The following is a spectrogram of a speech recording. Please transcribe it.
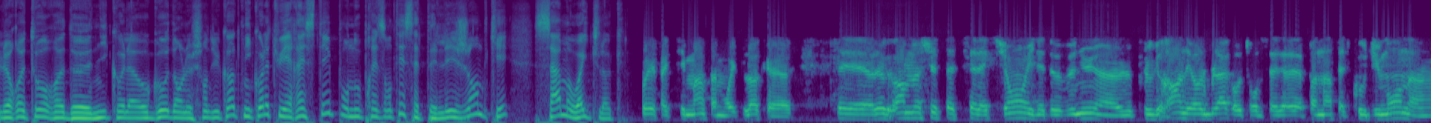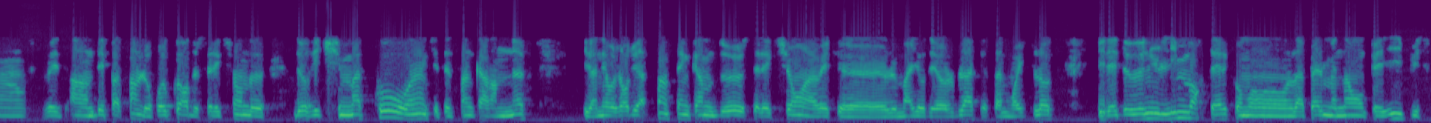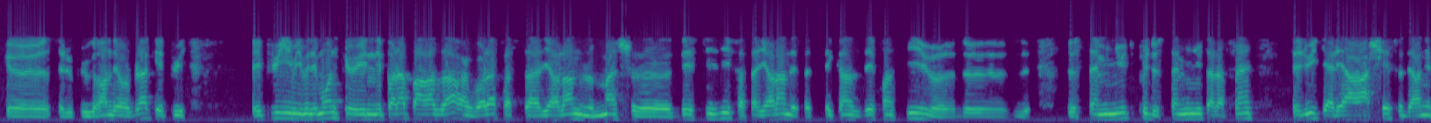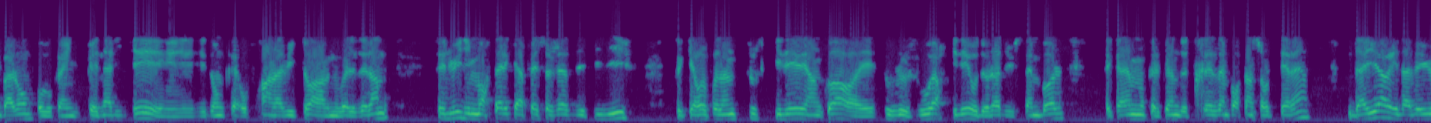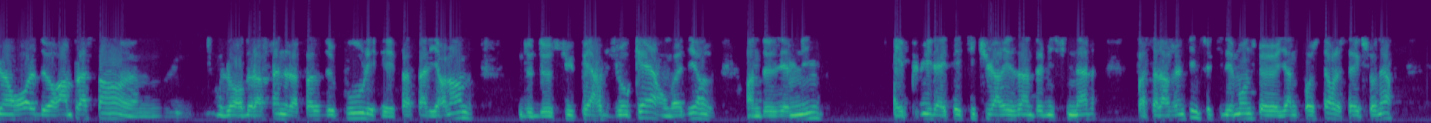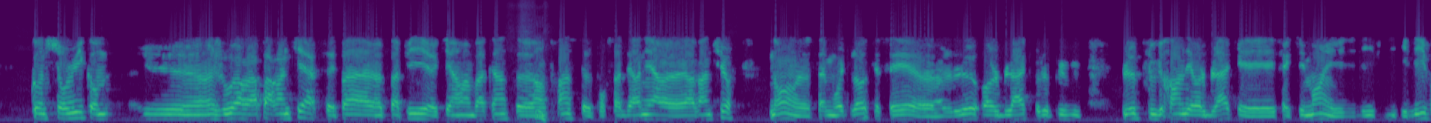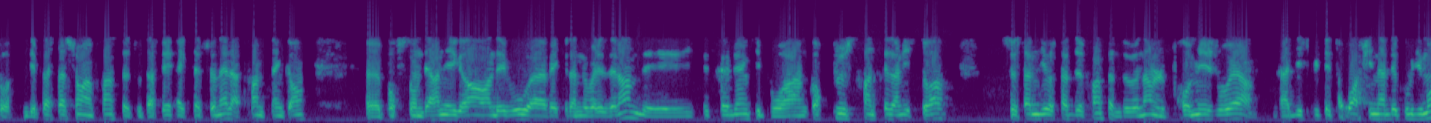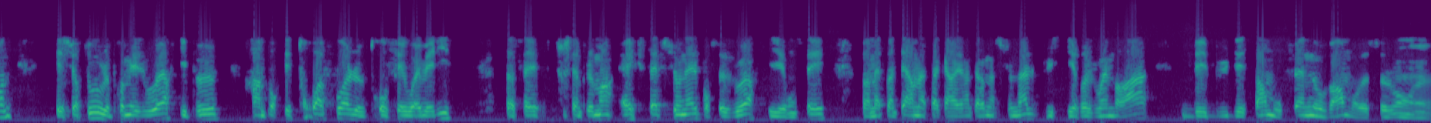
Le retour de Nicolas Ogo dans le champ du coq. Nicolas, tu es resté pour nous présenter cette légende qui est Sam Whitelock. Oui, effectivement, Sam Whitelock, euh, c'est le grand monsieur de cette sélection. Il est devenu euh, le plus grand des All Blacks autour de pendant cette Coupe du Monde en, dépassant le record de sélection de, de Richie Mako, hein, qui était de 149. Il en est aujourd'hui à 152 sélections avec euh, le maillot des All Blacks, Sam Whitelock. Il est devenu l'immortel, comme on l'appelle maintenant au pays, puisque c'est le plus grand des All Blacks. Et puis, et puis, il me démontre qu'il n'est pas là par hasard. Voilà, face à l'Irlande, le match euh, décisif face à l'Irlande et cette séquence défensive de, de, de 5 minutes, plus de 5 minutes à la fin, c'est lui qui allait arracher ce dernier ballon, provoquant une pénalité et, donc offrant la victoire à la Nouvelle-Zélande. C'est lui l'immortel qui a fait ce geste décisif ce qui représente tout ce qu'il est encore et tout le joueur qu'il est au-delà du symbole. C'est quand même quelqu'un de très important sur le terrain. D'ailleurs, il avait eu un rôle de remplaçant euh, lors de la fin de la phase de poule et face à l'Irlande, de, de super joker, on va dire, en deuxième ligne. Et puis, il a été titularisé en demi-finale face à l'Argentine, ce qui démontre que Yann Foster, le sélectionneur, compte sur lui comme euh, un joueur à part entière. C'est pas un papy qui est en vacances euh, en France pour sa dernière aventure. Non, Sam Whitlock, c'est euh, le All Black le plus le plus grand des All Blacks. Et effectivement, il, livre des prestations en France tout à fait exceptionnelles à 35 ans euh, pour son dernier grand rendez-vous avec la Nouvelle-Zélande. Et il sait très bien qu'il pourra encore plus rentrer dans l'histoire ce samedi au Stade de France en devenant le premier joueur à disputer trois finales de Coupe du Monde. Et surtout le premier joueur qui peut remporter trois fois le trophée Webb ça serait tout simplement exceptionnel pour ce joueur qui, on sait, va mettre un terme à sa carrière internationale puisqu'il rejoindra début décembre ou fin novembre selon euh,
